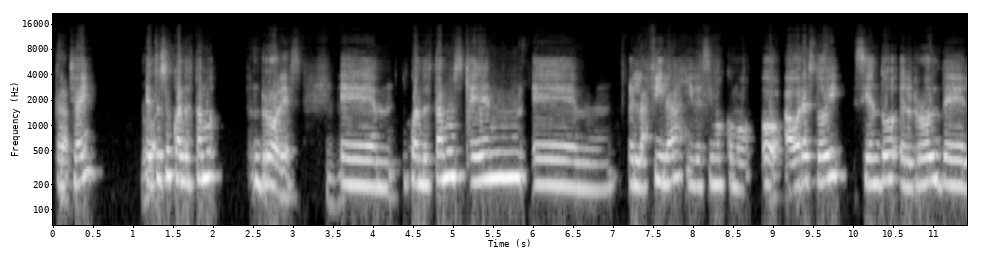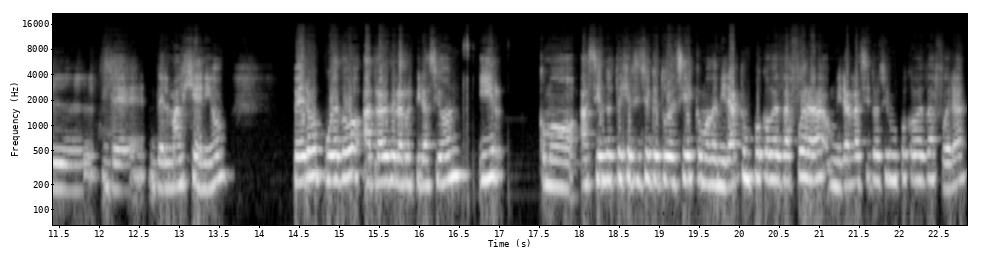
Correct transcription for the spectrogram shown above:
¿cachai? Entonces cuando estamos, roles, eh, cuando estamos en, eh, en la fila y decimos como, oh, ahora estoy siendo el rol del, de- del mal genio, pero puedo a través de la respiración ir como haciendo este ejercicio que tú decías, como de mirarte un poco desde afuera, mirar la situación un poco desde afuera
